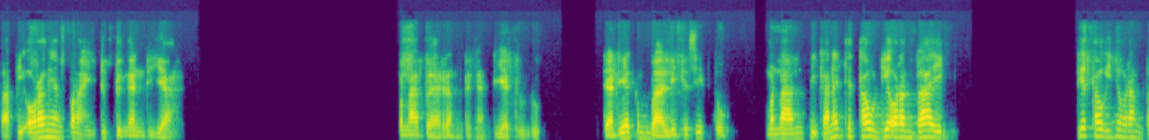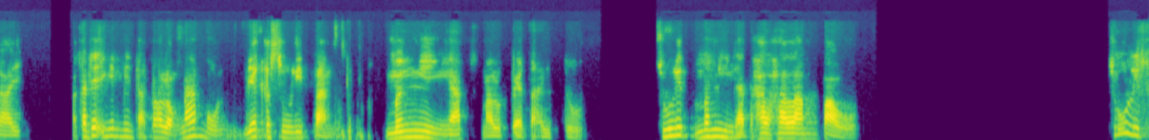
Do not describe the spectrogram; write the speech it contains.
tapi orang yang pernah hidup dengan dia. Pernah bareng dengan dia dulu. Dan dia kembali ke situ menanti karena dia tahu dia orang baik. Dia tahu ini orang baik. Maka dia ingin minta tolong. Namun dia kesulitan mengingat makhluk peta itu Sulit mengingat hal-hal lampau. Sulit.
